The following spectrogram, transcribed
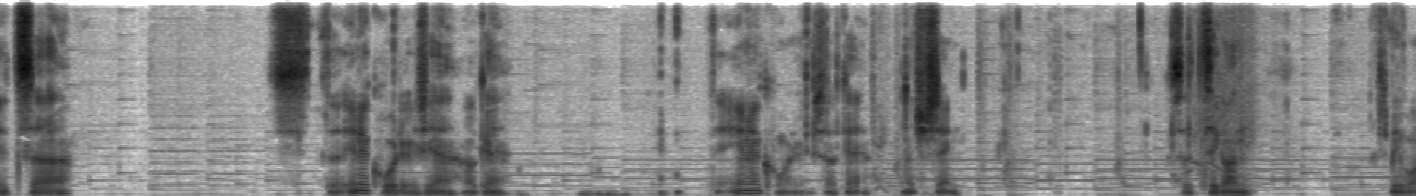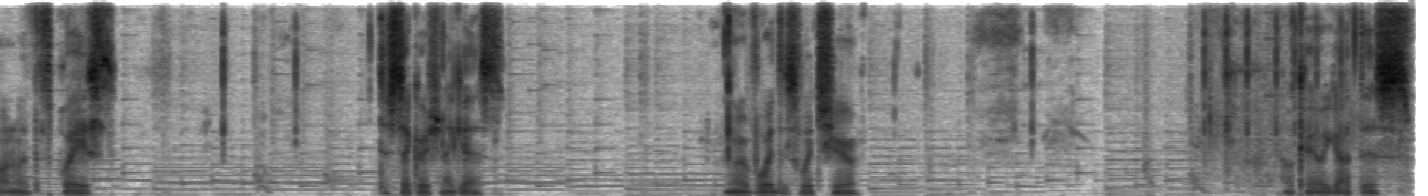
It's, uh, it's the inner quarters, yeah, okay. The inner quarters, okay. Interesting. So let's take on Move on with this place. Just decoration, I guess. I'm gonna avoid this witch here. Okay, we got this.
